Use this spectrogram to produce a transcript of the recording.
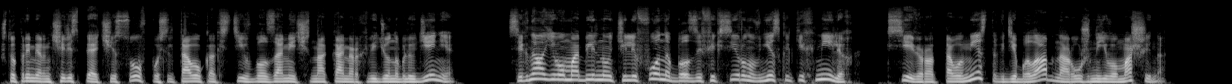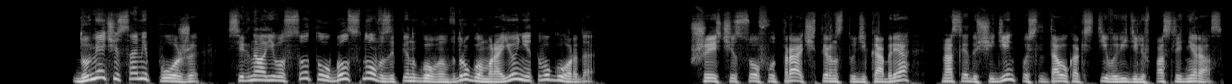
что примерно через 5 часов после того, как Стив был замечен на камерах видеонаблюдения, сигнал его мобильного телефона был зафиксирован в нескольких милях к северу от того места, где была обнаружена его машина. Двумя часами позже сигнал его сотового был снова запингован в другом районе этого города. В 6 часов утра 14 декабря, на следующий день после того, как Стива видели в последний раз,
